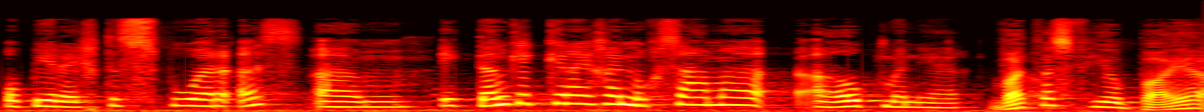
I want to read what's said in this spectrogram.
op die regte spoor is. Um ek dink ek kry genoegsame hulp meneer. Wat was vir jou baie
